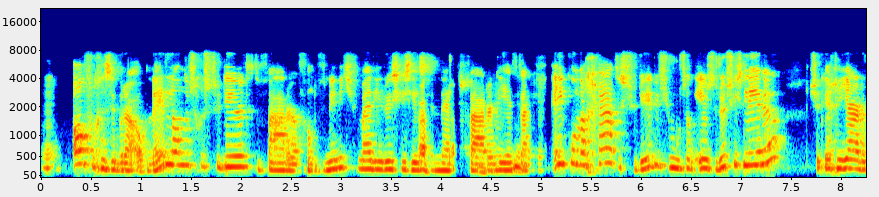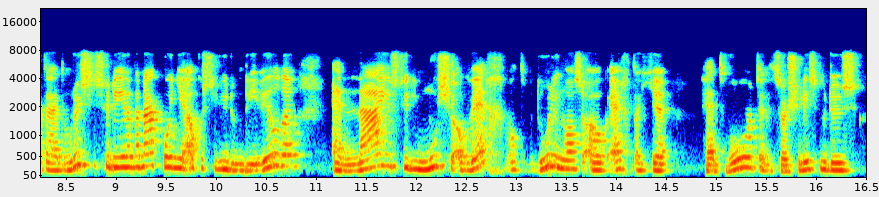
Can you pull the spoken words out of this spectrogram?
-hmm. Overigens hebben daar ook Nederlanders gestudeerd. De vader van de vriendinnetje van mij, die Russisch is, en net vader, die heeft daar. En je kon daar gratis studeren, dus je moest dan eerst Russisch leren. Dus je kreeg een jaar de tijd om Russisch te studeren. Daarna kon je elke studie doen die je wilde. En na je studie moest je ook weg, want de bedoeling was ook echt dat je het woord en het socialisme dus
